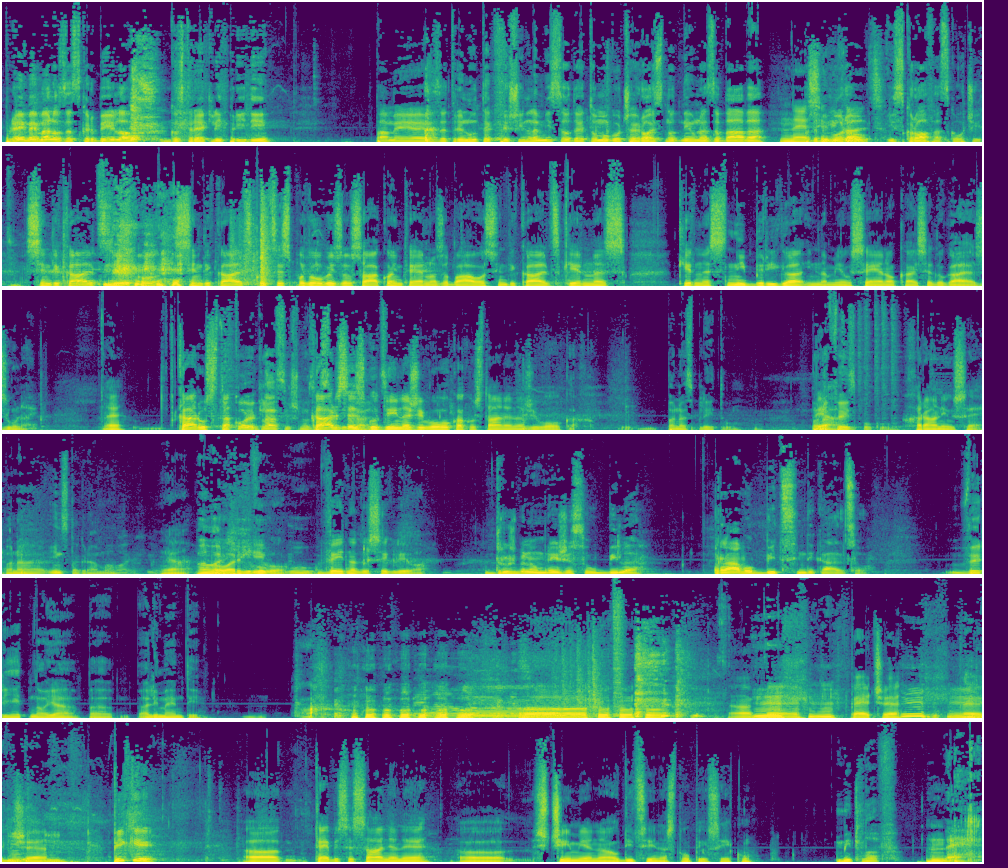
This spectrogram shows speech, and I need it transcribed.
prej me je malo zaskrbelo, ko ste rekli, pridi, pa me je za trenutek prešinila misel, da je to mogoče rojstnodnevna zabava, Ne, da bi moral iz krofa skočiti. Sindikalc, reko, sindikalc, kot se spodobi za vsako interno zabavo, sindikalc, kjer nas, kjer nas ni briga in nam je vseeno, kaj se dogaja zunaj. Ne? Kar, usta, Tako je klasično. kar se sindikalce. zgodi na živokah, ostane na živokah. Pa na spletu, pa Ja. ja. na Facebooku, Hrani vse. pa na Instagramu. Ja. Pa v Pa v arhivu. arhivu. Uh. Vedno dosegljivo. Družbena omrežja so ubila pravo bit sindikalcev. Verjetno, ja, pa alimenti. Okay. Peče, peče. Piki, uh, tebi se sanja, ne, uh, s čim je na audiciji nastopil Seku? Mitlov. Ne.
